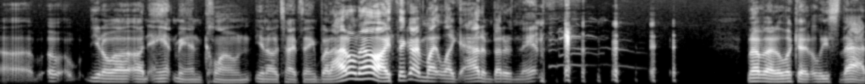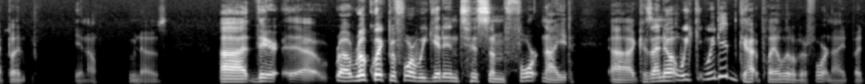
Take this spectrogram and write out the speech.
uh, a you know, a, an Ant Man clone, you know, type thing. But I don't know. I think I might like Atom better than Ant Man. now that I look at at least that, but you know, who knows? Uh, there, uh, real quick before we get into some Fortnite, because I know we we did play a little bit of Fortnite, but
